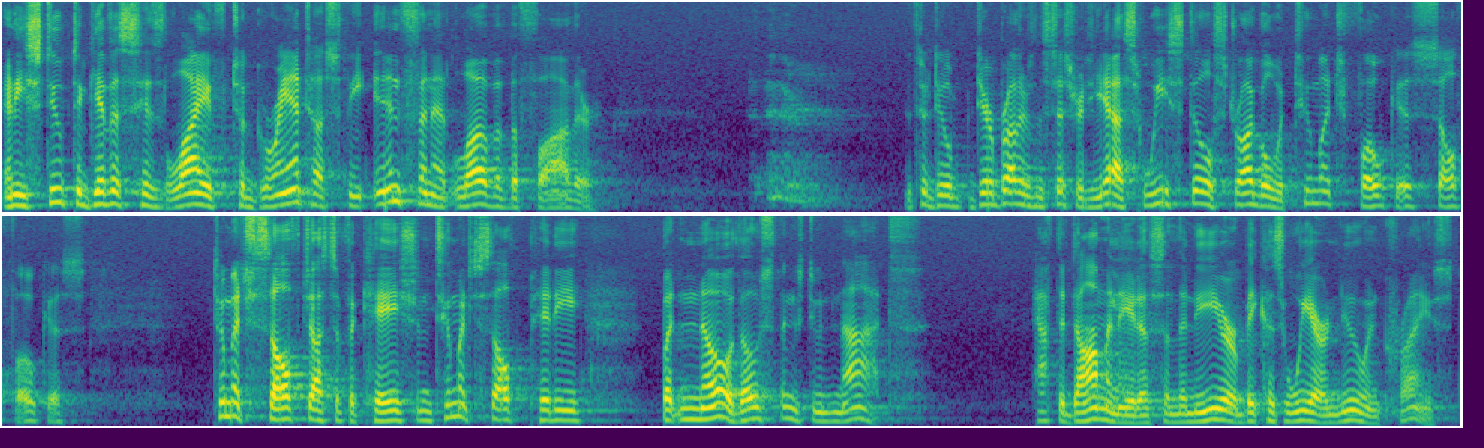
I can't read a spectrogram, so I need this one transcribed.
And he stooped to give us his life, to grant us the infinite love of the Father. And so, dear, dear brothers and sisters, yes, we still struggle with too much focus, self focus, too much self justification, too much self pity. But no, those things do not have to dominate us in the new year because we are new in Christ.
